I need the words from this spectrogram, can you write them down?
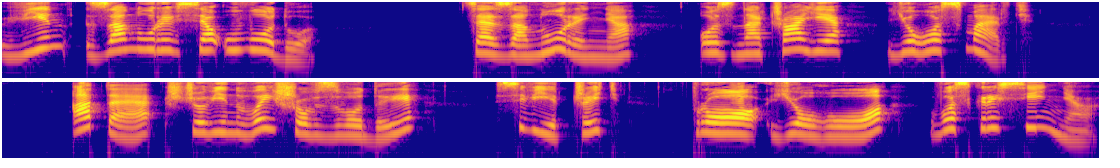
Він занурився у воду. Це занурення означає Його смерть. А те, що він вийшов з води, свідчить про Його Воскресіння.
